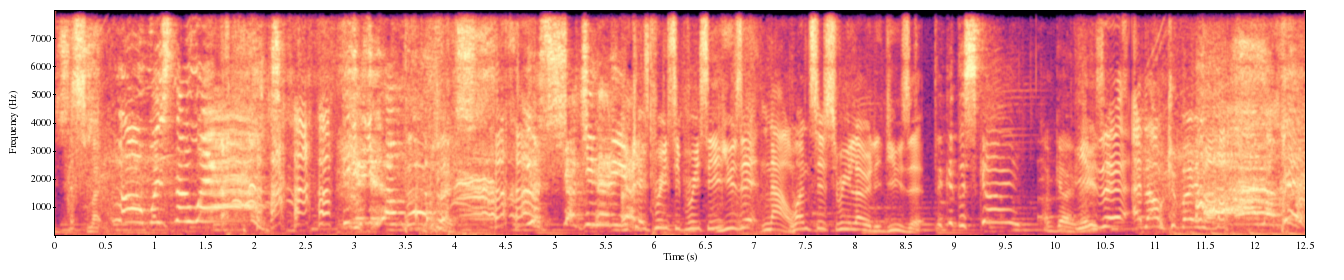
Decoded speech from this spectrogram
Smack. Oh, there's no way out! Did you do that on purpose? You're such an idiot! Okay, Preecey, Preecey, use it now. Once it's reloaded, use it. Look at the sky. I'm going. Use it, and now Kamehameha. Ah, I'm up here.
